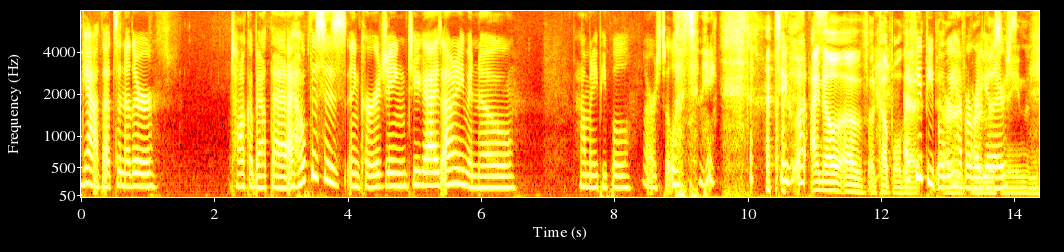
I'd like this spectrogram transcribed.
yeah, that's another talk about that. I hope this is encouraging to you guys. I don't even know how many people are still listening to us. I know of a couple A few people, we have our are regulars. and-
